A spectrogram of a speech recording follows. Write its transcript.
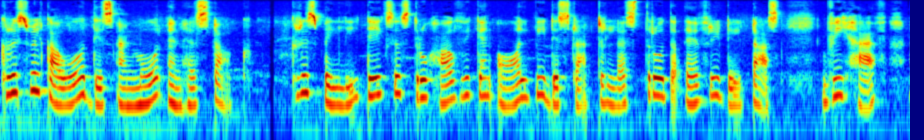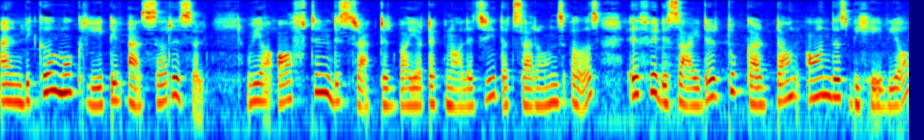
Chris will cover this and more in his talk. Chris Bailey takes us through how we can all be distracted less through the everyday tasks we have and become more creative as a result. We are often distracted by a technology that surrounds us. If we decided to cut down on this behavior,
